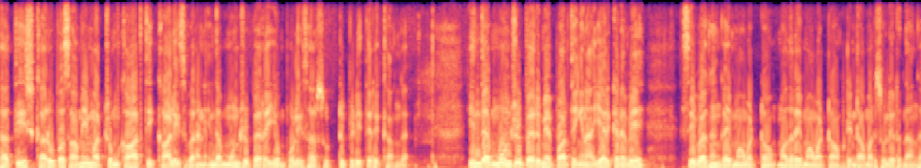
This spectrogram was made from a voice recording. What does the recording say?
சதீஷ் கருப்பசாமி மற்றும் கார்த்திக் காளீஸ்வரன் இந்த மூன்று பேரையும் போலீசார் சுட்டு பிடித்திருக்காங்க. இந்த மூன்று பேருமே பார்த்தீங்கன்னா ஏற்கனவே சிவகங்கை மாவட்டம் மதுரை மாவட்டம் அப்படின்ற மாதிரி சொல்லியிருந்தாங்க.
